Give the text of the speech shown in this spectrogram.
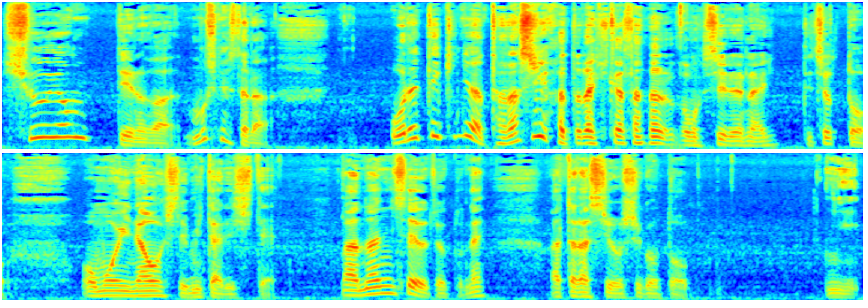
週4っていうのが、もしかしたら、俺的には正しい働き方なのかもしれないってちょっと思い直してみたりして。まあ何にせよちょっとね、新しいお仕事に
